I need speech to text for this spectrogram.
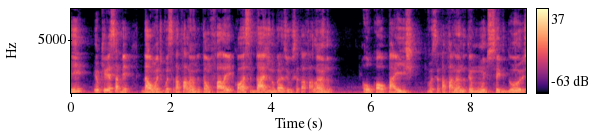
e eu queria saber da onde você está falando. Então fala aí qual a cidade no Brasil que você está falando ou qual o país que você está falando. Eu tenho muitos seguidores,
